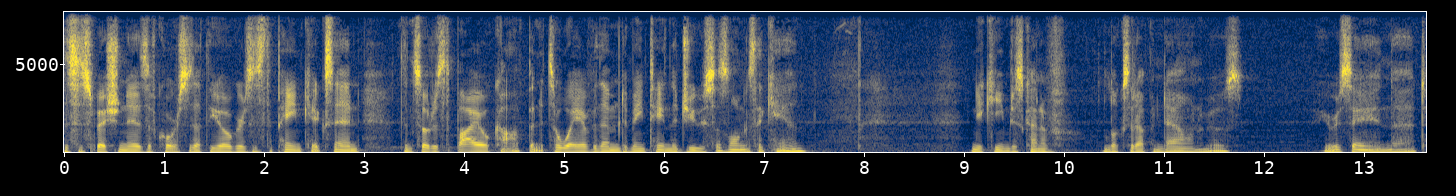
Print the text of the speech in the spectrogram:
The suspicion is, of course, is that the ogres, as the pain kicks in, then so does the biocomp, and it's a way for them to maintain the juice as long as they can. Yakim just kind of looks it up and down and goes, You were saying that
